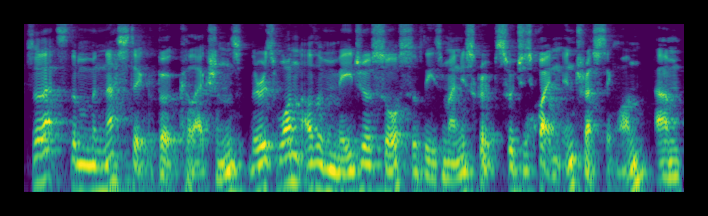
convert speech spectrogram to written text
So that's the monastic book collections. There is one other major source of these manuscripts, which is quite an interesting one, um,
